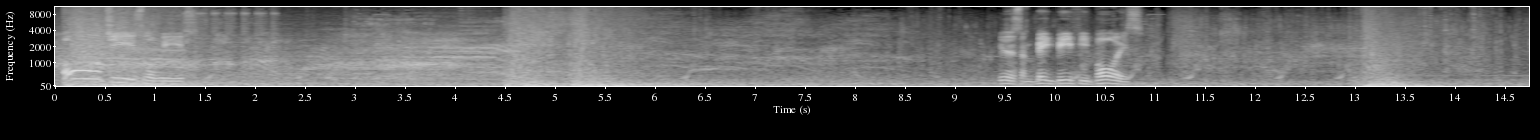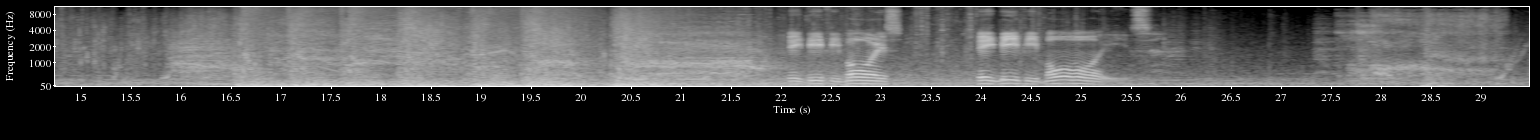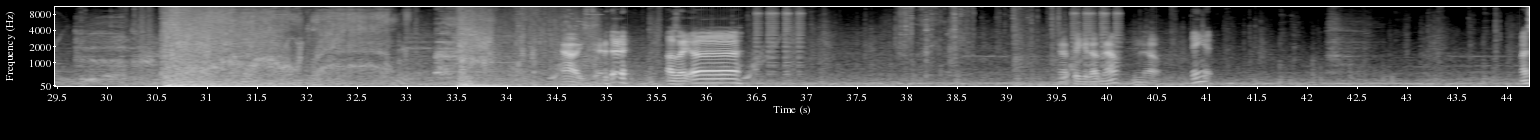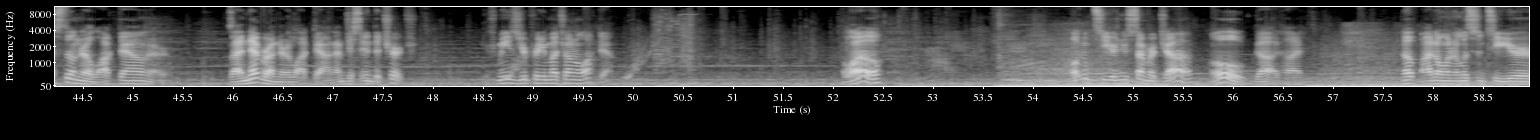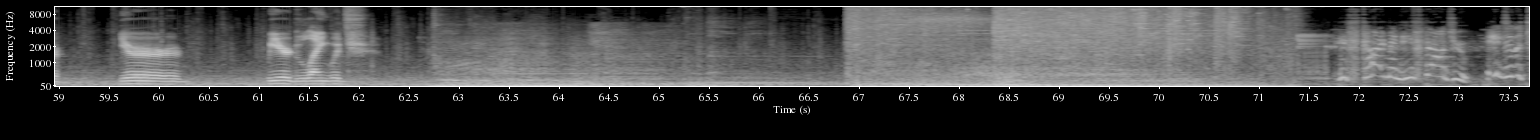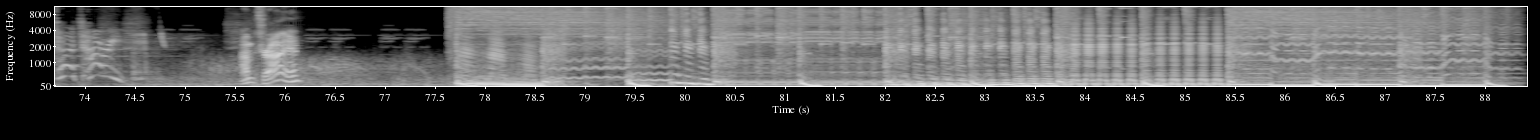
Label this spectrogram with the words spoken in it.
Oh jeez, Louise. These are some big beefy boys. Big beefy boys. Big beefy boys. Now he's dead. I was like, uh. Can I pick it up now? No. Dang it. Am I still under a lockdown, or? Cause I never under lockdown. I'm just in the church, which means you're pretty much on a lockdown. Hello. Welcome to your new summer job. Oh God, hi. Nope, I don't want to listen to your your weird language. It's Tiedemann! He's found you! Into the church, hurry! I'm trying.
